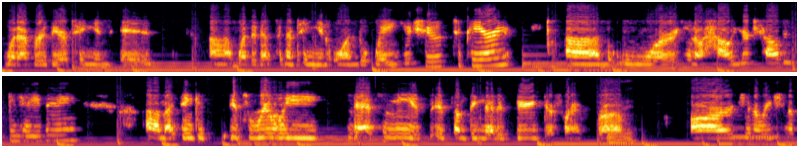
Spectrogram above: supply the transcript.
whatever their opinion is um, whether that's an opinion on the way you choose to parent um, or you know how your child is behaving. Um, I think it's it's really that to me is, is something that is very different from right. our generation of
